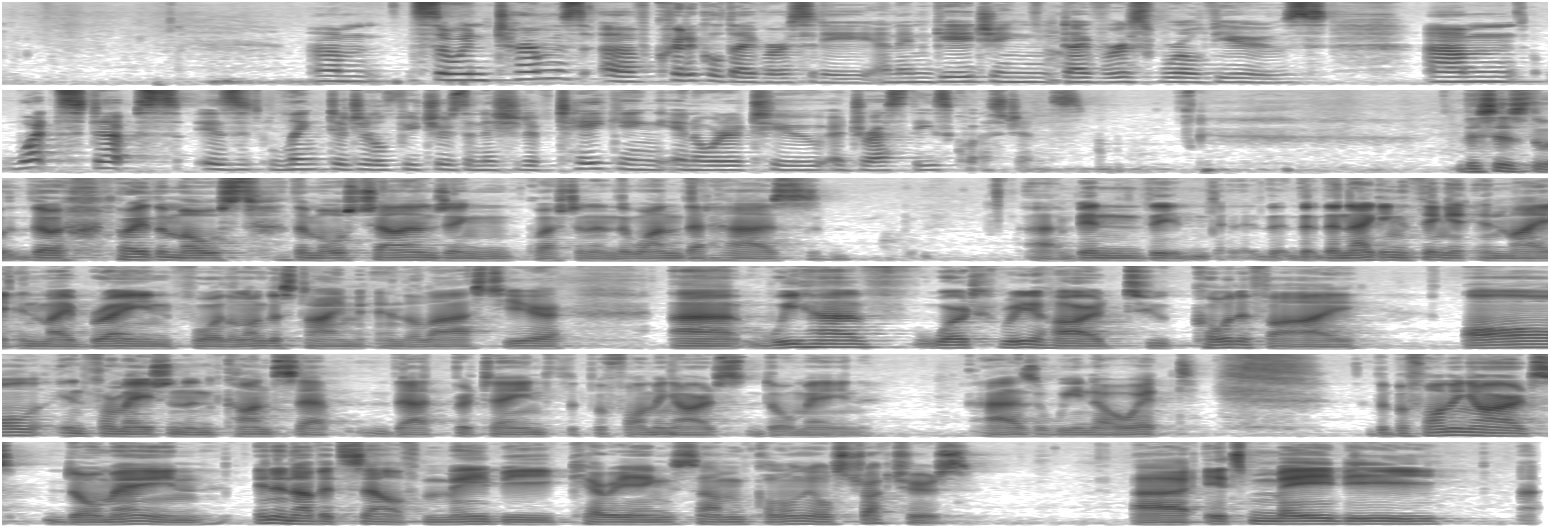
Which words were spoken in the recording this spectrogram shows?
Um, so in terms of critical diversity and engaging diverse worldviews, um, what steps is Linked Digital Futures Initiative taking in order to address these questions? This is the, the, probably the most the most challenging question and the one that has uh, been the, the, the nagging thing in my in my brain for the longest time in the last year. Uh, we have worked really hard to codify all information and concept that pertain to the performing arts domain as we know it. The performing arts domain, in and of itself, may be carrying some colonial structures. Uh, it may be, uh,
